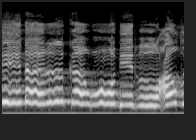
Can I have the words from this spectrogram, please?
من الكرب العظيم.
